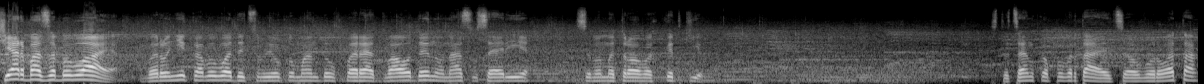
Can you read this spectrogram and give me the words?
Щерба забиває. Вероніка виводить свою команду вперед. 2-1 у нас у серії 7-метрових китків. Стеценко повертається у ворота.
